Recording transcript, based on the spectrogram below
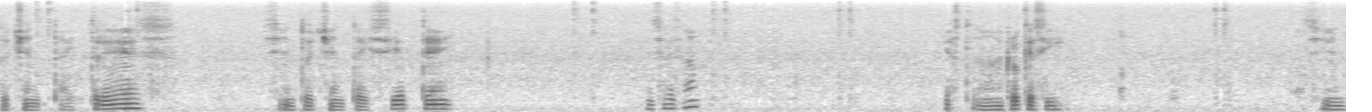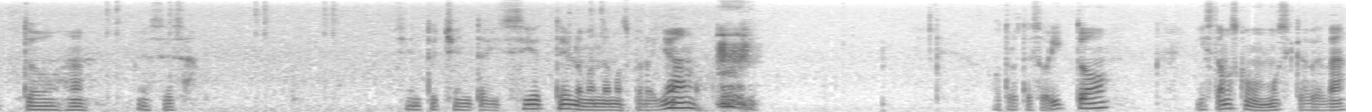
ciento ochenta y tres ciento ochenta y siete. ¿es esa? ya está creo que sí. Ciento ah, es esa. 187 lo mandamos para allá. Otro tesorito. Necesitamos como música verdad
